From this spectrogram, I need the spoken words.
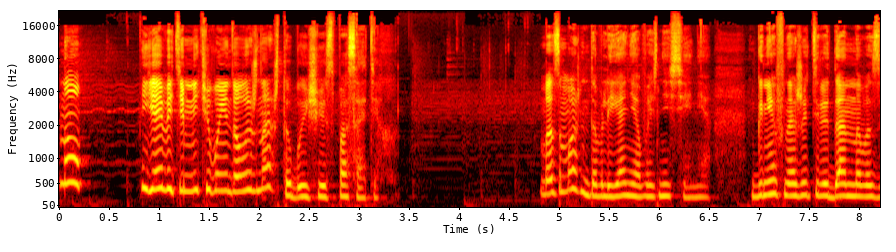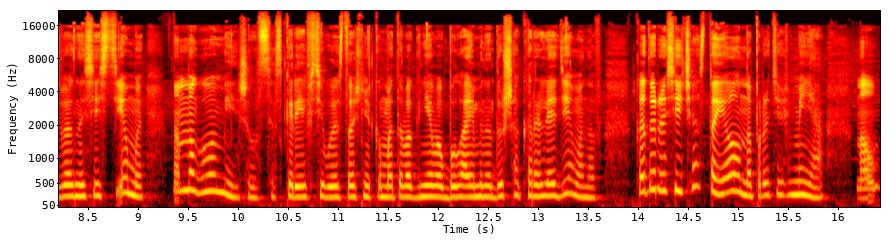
но я ведь им ничего не должна, чтобы еще и спасать их. Возможно, до влияния Вознесения. Гнев на жителей данного звездной системы намного уменьшился. Скорее всего, источником этого гнева была именно душа короля демонов, которая сейчас стояла напротив меня. Но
